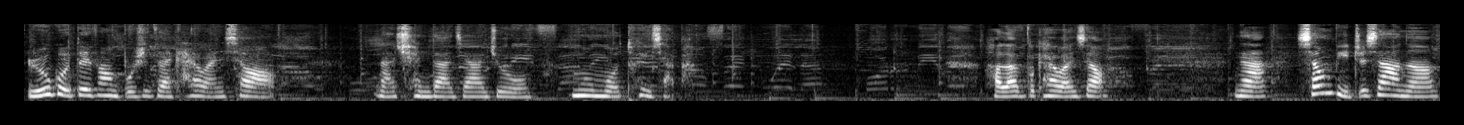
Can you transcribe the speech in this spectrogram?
如果对方不是在开玩笑，那劝大家就默默退下吧。好了，不开玩笑。那相比之下呢，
